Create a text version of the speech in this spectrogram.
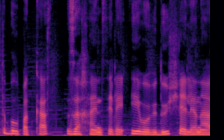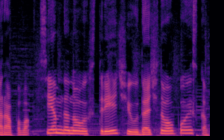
Это был подкаст «Захантили» и его ведущая Лена Арапова. Всем до новых встреч и удачного поиска!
